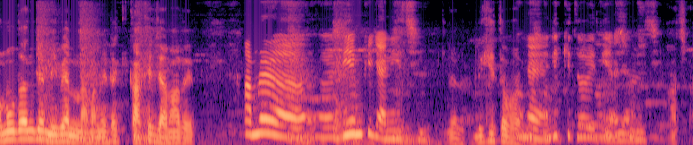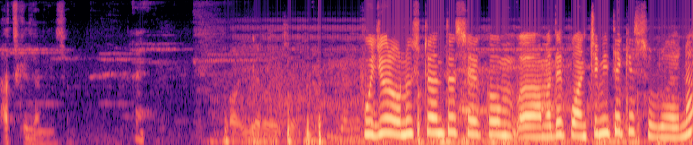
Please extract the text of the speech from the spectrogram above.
অনুদান যে নেবেন না মানে এটা কি কাকে জানাবেন আমরা ডিএমকে জানিয়েছি। লিখিত হ্যাঁ লিখিতভাবে দেওয়া জানিয়েছি। আচ্ছা আজকে জানিয়েছেন। হ্যাঁ। ইয়ে রয়েছে। পুজোর অনুষ্ঠান তো সেরকম আমাদের পঞ্চমী থেকে শুরু হয় না?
